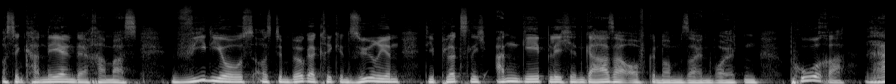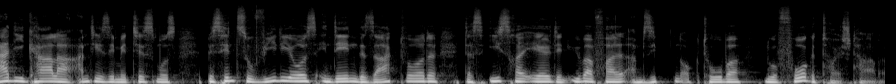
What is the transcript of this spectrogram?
aus den Kanälen der Hamas, Videos aus dem Bürgerkrieg in Syrien, die plötzlich angeblich in Gaza aufgenommen sein wollten, purer, radikaler Antisemitismus bis hin zu Videos, in denen gesagt wurde, dass Israel den Überfall am 7. Oktober nur vorgetäuscht habe.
